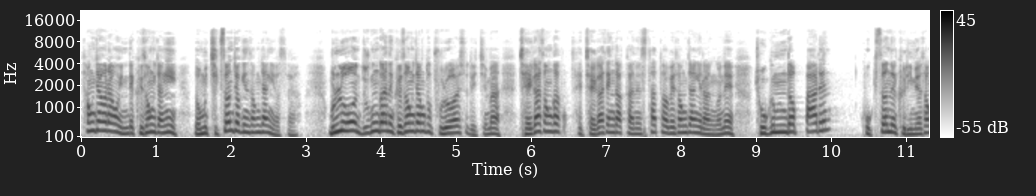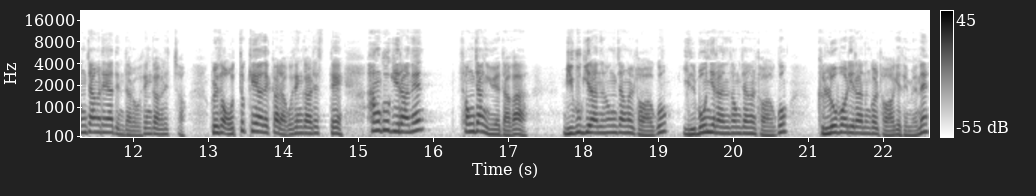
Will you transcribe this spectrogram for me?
성장을 하고 있는데 그 성장이 너무 직선적인 성장이었어요. 물론 누군가는 그 성장도 부러워할 수도 있지만 제가 생각, 제가 생각하는 스타트업의 성장이라는 거는 조금 더 빠른 곡선을 그리며 성장을 해야 된다고 생각을 했죠. 그래서 어떻게 해야 될까라고 생각을 했을 때 한국이라는 성장 위에다가 미국이라는 성장을 더하고 일본이라는 성장을 더하고 글로벌이라는 걸 더하게 되면은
